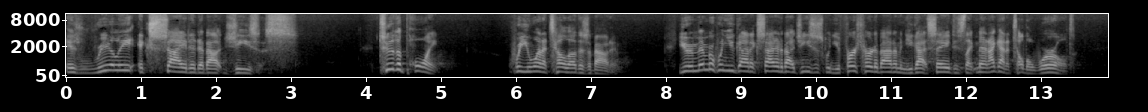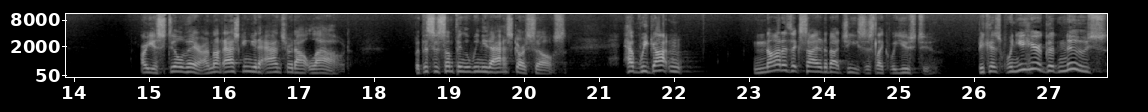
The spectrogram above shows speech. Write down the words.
is really excited about Jesus to the point where you want to tell others about him? You remember when you got excited about Jesus, when you first heard about him and you got saved? It's like, man, I got to tell the world. Are you still there? I'm not asking you to answer it out loud, but this is something that we need to ask ourselves. Have we gotten not as excited about Jesus like we used to. Because when you hear good news,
